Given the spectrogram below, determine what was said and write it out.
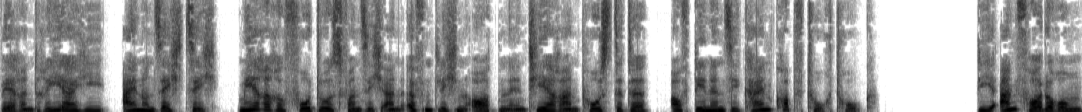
während Riahi, 61, mehrere Fotos von sich an öffentlichen Orten in Teheran postete, auf denen sie kein Kopftuch trug. Die Anforderung,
